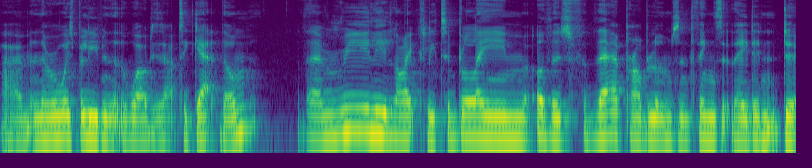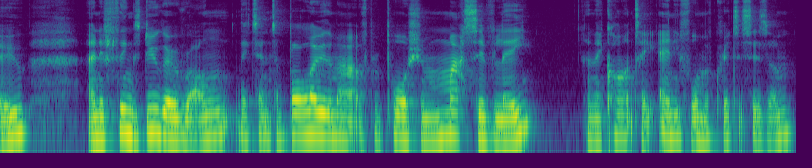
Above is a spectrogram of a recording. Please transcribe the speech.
um, and they're always believing that the world is out to get them they're really likely to blame others for their problems and things that they didn't do. And if things do go wrong, they tend to blow them out of proportion massively and they can't take any form of criticism.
